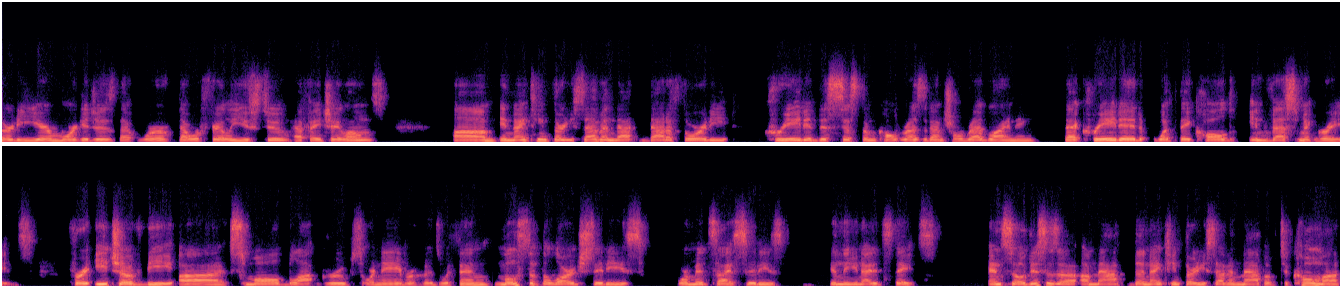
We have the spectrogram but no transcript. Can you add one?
30-year mortgages that we're that we're fairly used to, FHA loans. Um, in 1937, that that authority created this system called residential redlining that created what they called investment grades for each of the uh, small block groups or neighborhoods within most of the large cities or mid-sized cities in the United States. And so this is a, a map, the 1937 map of Tacoma,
